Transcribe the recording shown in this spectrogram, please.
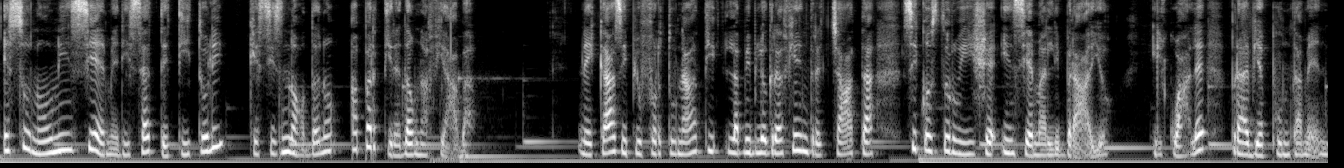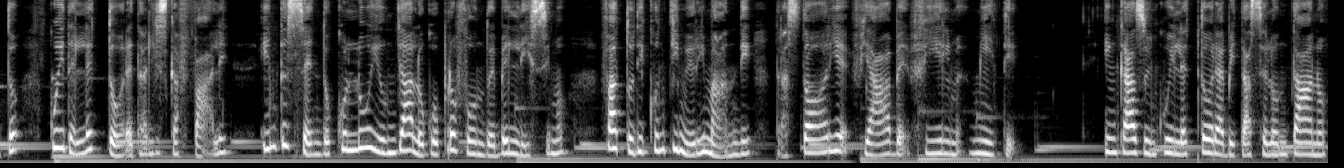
e sono un insieme di sette titoli che si snodano a partire da una fiaba. Nei casi più fortunati la bibliografia intrecciata si costruisce insieme al libraio, il quale, previo appuntamento, guida il lettore tra gli scaffali, intessendo con lui un dialogo profondo e bellissimo, fatto di continui rimandi tra storie, fiabe, film, miti. In caso in cui il lettore abitasse lontano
